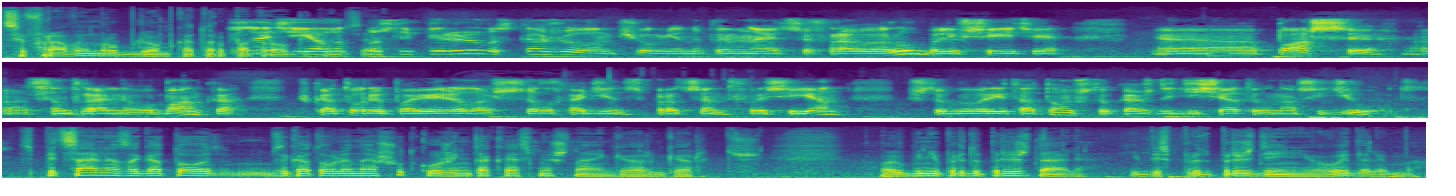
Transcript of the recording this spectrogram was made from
цифровым рублем, который Знаете, я нельзя. вот после перерыва скажу вам, что мне напоминает цифровой рубль и все эти э, пассы э, Центрального банка, в которые поверило аж целых 11% россиян, что говорит о том, что каждый десятый у нас идиот. Специально заготов... заготовленная шутка уже не такая смешная, Георгий Георгиевич. Вы бы не предупреждали, и без предупреждения его выдали бы.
